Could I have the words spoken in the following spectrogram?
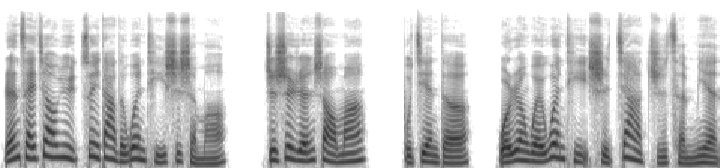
人才教育最大的问题是什么？只是人少吗？不见得。我认为问题是价值层面。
